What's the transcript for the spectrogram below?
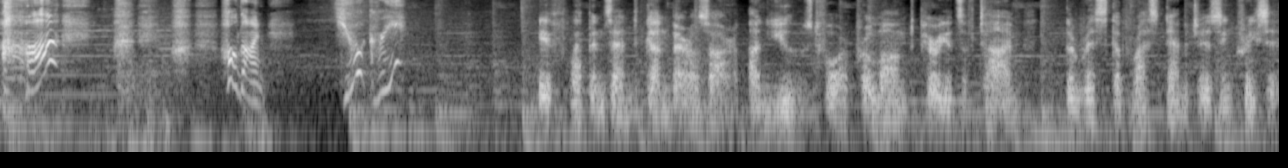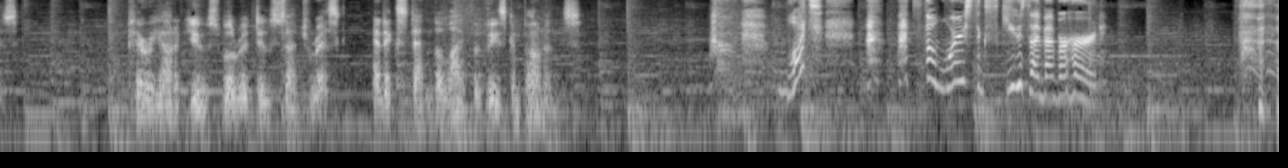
Huh? Hold on. You agree? If weapons and gun barrels are unused for prolonged periods of time, the risk of rust damages increases. Periodic use will reduce such risk and extend the life of these components. What? That's the worst excuse I've ever heard.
